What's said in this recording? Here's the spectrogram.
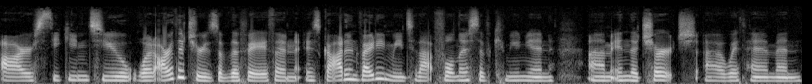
are seeking to what are the truths of the faith, and is God inviting me to that fullness of communion um, in the church uh, with Him, and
